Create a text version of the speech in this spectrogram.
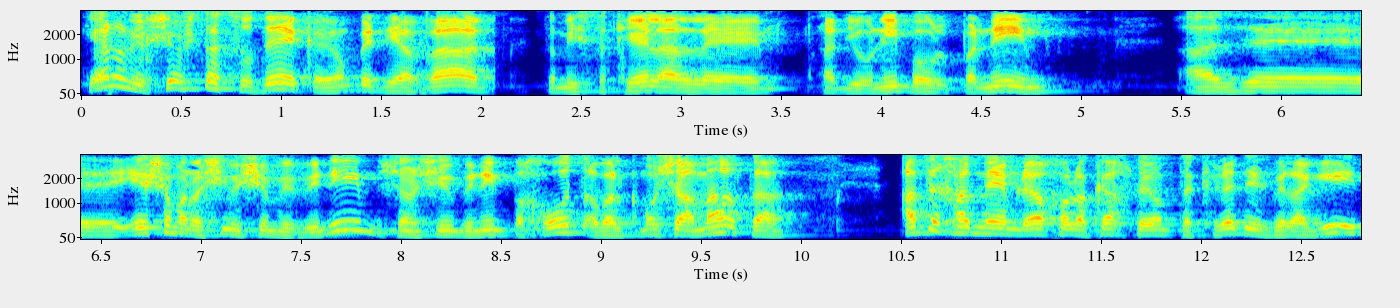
כן, אני חושב שאתה צודק, היום בדיעבד, אתה מסתכל על uh, הדיונים באולפנים, אז uh, יש שם אנשים שמבינים, יש אנשים שמבינים פחות, אבל כמו שאמרת, אף אחד מהם לא יכול לקחת היום את הקרדיט ולהגיד,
